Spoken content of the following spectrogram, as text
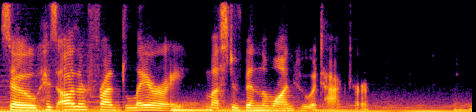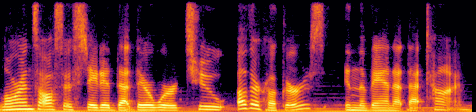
So his other friend, Larry, must have been the one who attacked her. Lawrence also stated that there were two other hookers in the van at that time.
